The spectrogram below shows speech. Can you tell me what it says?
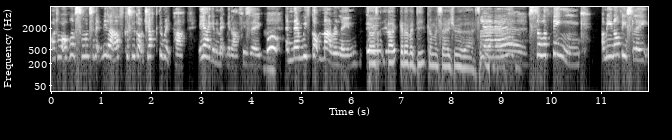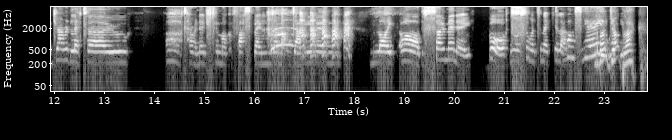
I, do, I want someone to make me laugh because we've got Jack the Ripper. He ain't going to make me laugh, is he? And then we've got Marilyn. Sounds who- like you're like, gonna have a deep conversation with her. So- yeah. Oh. So I think, I mean, obviously Jared Leto, oh, Taron Egerton, Michael Fassbender, Matt Damon, like, oh, there's so many. But You want someone to make you laugh? want, yeah, What about Jack want- Black?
